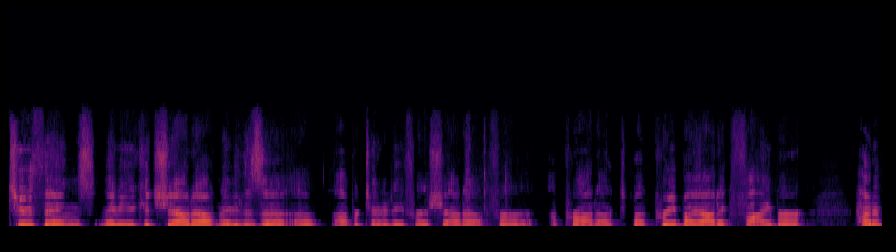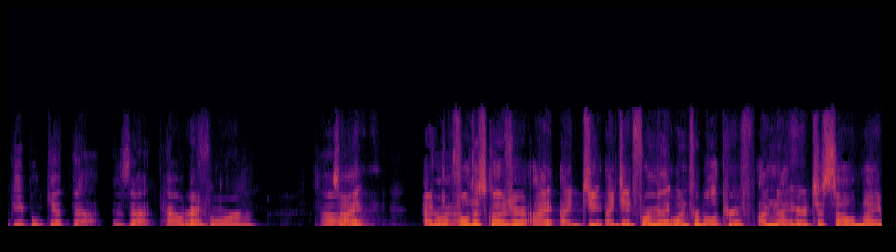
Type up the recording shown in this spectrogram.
two things. Maybe you could shout out. Maybe there's a, a opportunity for a shout out for a product. But prebiotic fiber. How do people get that? Is that powder Sure. form? so i Um, uh, full disclosure i i do i did formulate one for bulletproof. I'm not here to sell my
